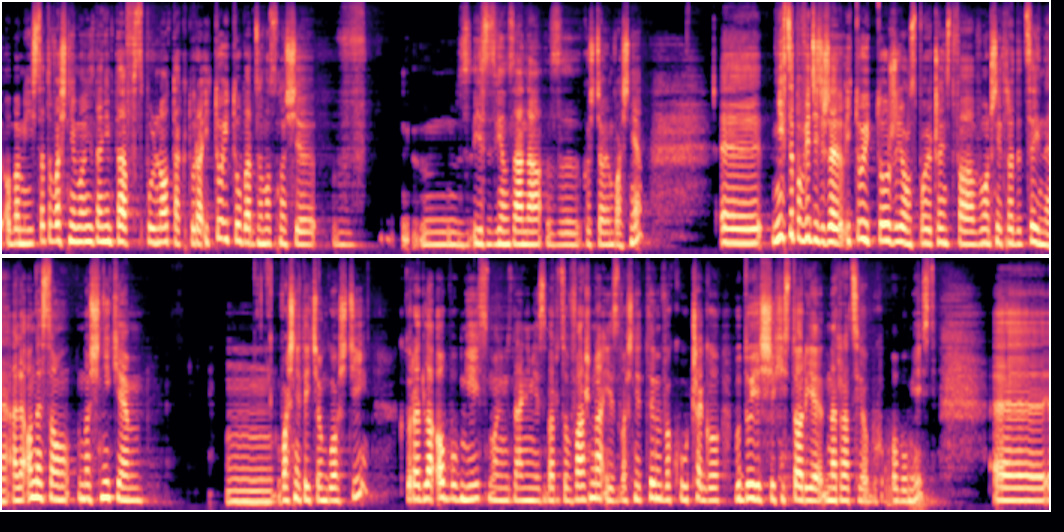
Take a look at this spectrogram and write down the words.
y, oba miejsca, to właśnie moim zdaniem ta wspólnota, która i tu, i tu bardzo mocno się w, jest związana z Kościołem właśnie. Y, nie chcę powiedzieć, że i tu, i tu żyją społeczeństwa wyłącznie tradycyjne, ale one są nośnikiem właśnie tej ciągłości, która dla obu miejsc moim zdaniem jest bardzo ważna i jest właśnie tym, wokół czego buduje się historię, narrację obu, obu miejsc. E,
